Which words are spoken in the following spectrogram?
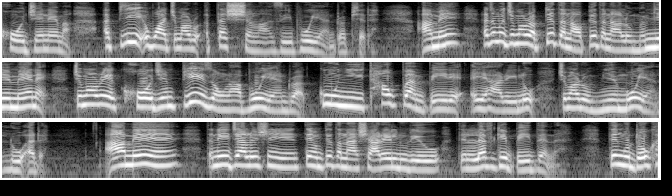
ခေါ်ခြင်းထဲမှာအပြည့်အဝကျမတို့အသက်ရှင်လာစေဖို့ရန်အတွက်ဖြစ်တယ်အာမင်အဲကြောင့်ကျမတို့ကပြဿနာကိုပြဿနာလို့မမြင်မဲနဲ့ကျမတို့ရဲ့ခေါ်ခြင်းပြည့်စုံလာဖို့ရန်အတွက်ကူညီထောက်ပံ့ပေးတဲ့အရာတွေလို့ကျမတို့မြင်ဖို့ရန်လိုအပ်တယ်အာမင်တနေ့ကြလို့ရှိရင်သင်ပြဿနာရှာတဲ့လူတွေကိုသင် left give ပေးတဲ့ သင်ကိုဒုက္ခ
